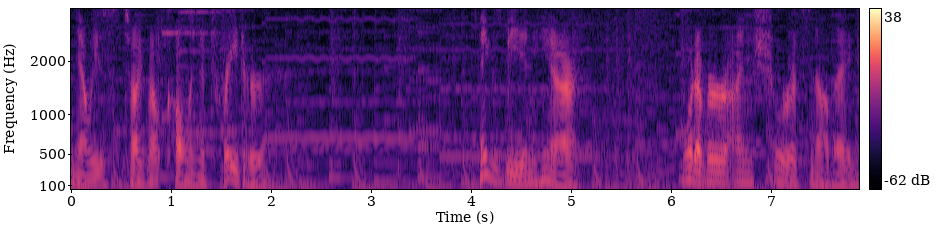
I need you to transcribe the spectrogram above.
now he's talking about calling a traitor. Higsby in here. Whatever, I'm sure it's nothing.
